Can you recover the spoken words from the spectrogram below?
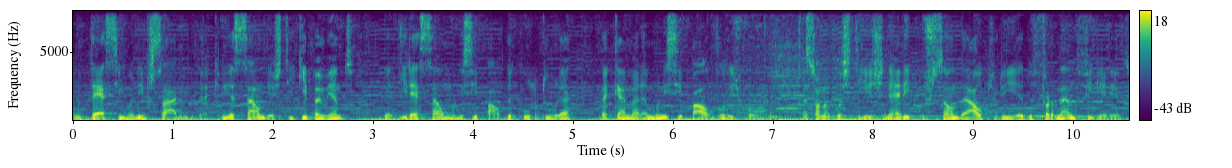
o décimo aniversário da criação deste equipamento da Direção Municipal de Cultura da Câmara Municipal de Lisboa. A sonoplastia e genéricos são da autoria de Fernando Figueiredo.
